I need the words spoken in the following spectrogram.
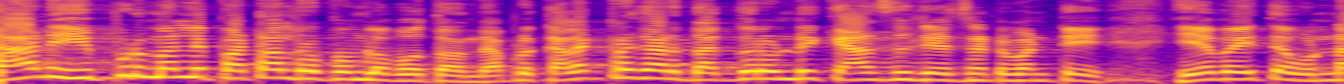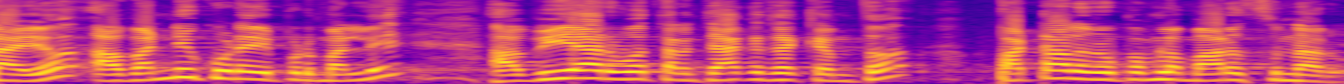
కానీ ఇప్పుడు మళ్ళీ పట్టాల రూపంలో పోతుంది. అప్పుడు కలెక్టర్ గారి దగ్గరుండి క్యాన్సిల్ చేసినటువంటి ఏవైతే ఉన్నాయో అవన్నీ కూడా ఇప్పుడు మళ్ళీ ఆ విఆర్ఓ తన చాకచక్యంతో పట్టాల రూపంలో మారుస్తున్నారు.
